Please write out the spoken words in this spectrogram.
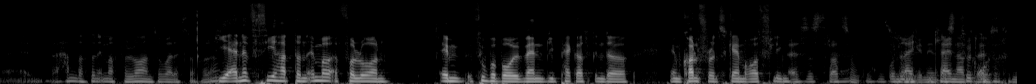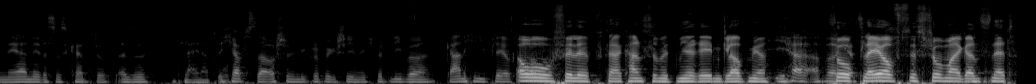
äh, haben doch dann immer verloren, so war das doch, oder? Die NFC hat dann immer verloren im Super Bowl, wenn die Packers in der, im Conference Game rausfliegen. es ist trotzdem das ist vielleicht unangenehm. ein kleiner das tut Trost. einfach, nee, nee, das ist kein Trost. Also Ein kleiner Trost. Ich habe es da auch schon in die Gruppe geschrieben. Ich würde lieber gar nicht in die Playoffs Oh, Philipp, da kannst du mit mir reden, glaub mir. kommen. Ja, aber So, Playoffs ist schon mal ganz nett.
